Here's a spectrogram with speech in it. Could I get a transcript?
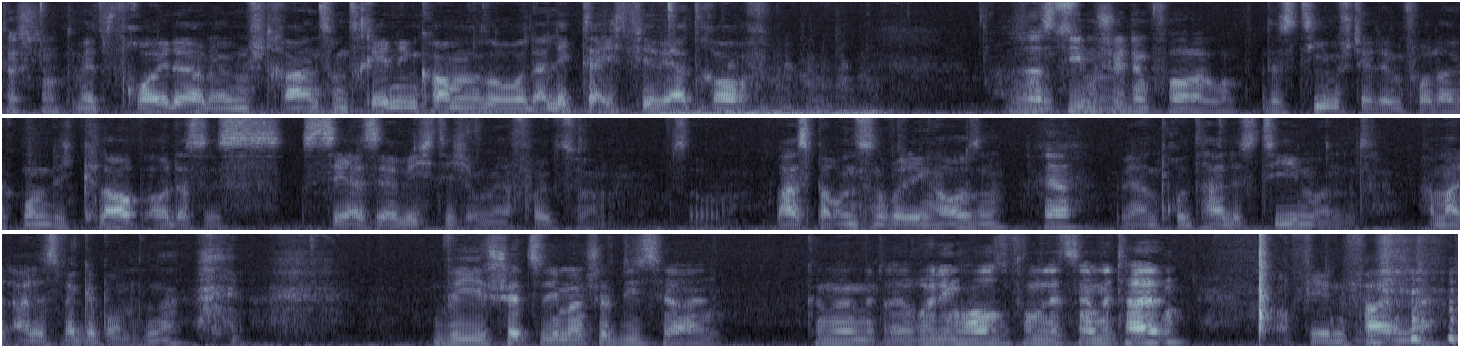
Das stimmt. mit Freude oder mit dem Strahlen zum Training kommen. So, da legt er echt viel Wert drauf. Also das Team steht im Vordergrund. Das Team steht im Vordergrund. Ich glaube auch, das ist sehr, sehr wichtig, um Erfolg zu haben. So war es bei uns in Rödinghausen. Ja. Wir haben ein brutales Team und haben halt alles weggebombt. Ne? Wie schätzt du die Mannschaft dieses Jahr ein? Können wir mit äh, Rödinghausen vom letzten Jahr mithalten? Auf jeden Fall. Ne?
